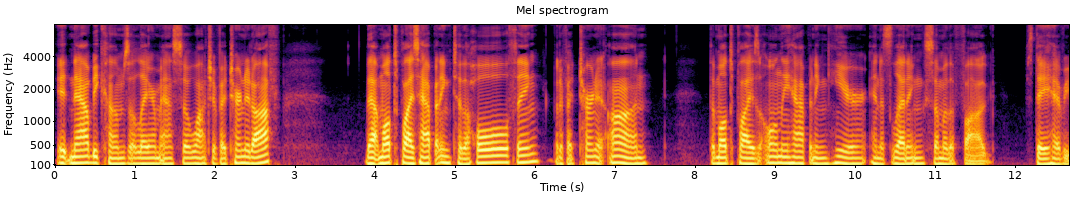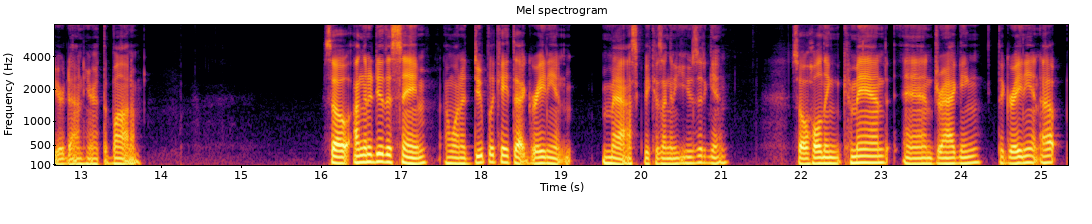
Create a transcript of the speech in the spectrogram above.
it now becomes a layer mask. So watch, if I turn it off, that multiply is happening to the whole thing. But if I turn it on, the multiply is only happening here and it's letting some of the fog stay heavier down here at the bottom. So I'm going to do the same. I want to duplicate that gradient mask because I'm going to use it again. So holding command and dragging the gradient up,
